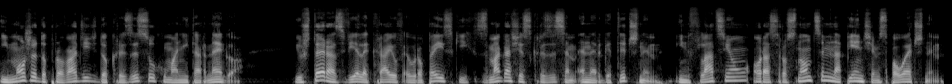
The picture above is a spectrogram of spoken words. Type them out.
i może doprowadzić do kryzysu humanitarnego. Już teraz wiele krajów europejskich zmaga się z kryzysem energetycznym, inflacją oraz rosnącym napięciem społecznym.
